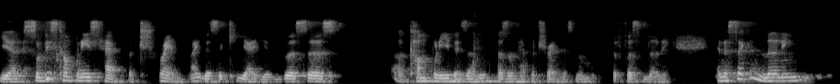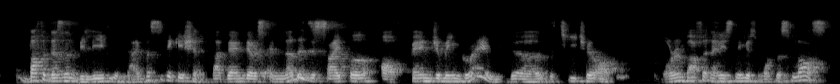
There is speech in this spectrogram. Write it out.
Yeah, so these companies have a trend, right? That's a key idea versus a company that doesn't, doesn't have a trend. That's the first learning. And the second learning Buffett doesn't believe in diversification, but then there's another disciple of Benjamin Graham, the, the teacher of Warren Buffett, and his name is Walter Schloss.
